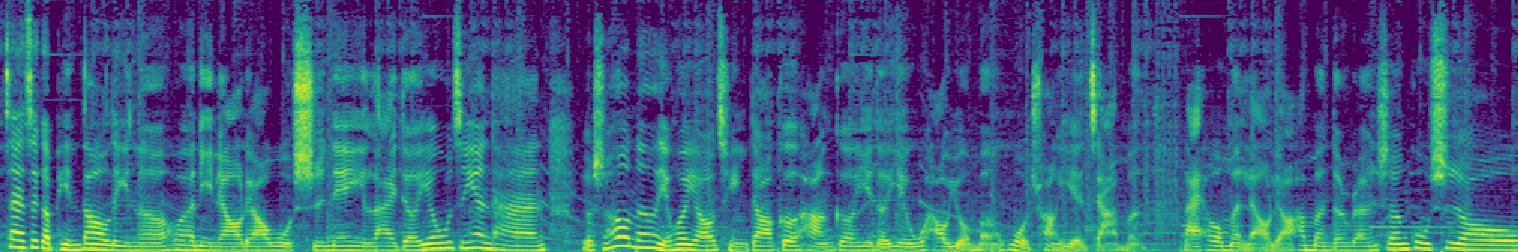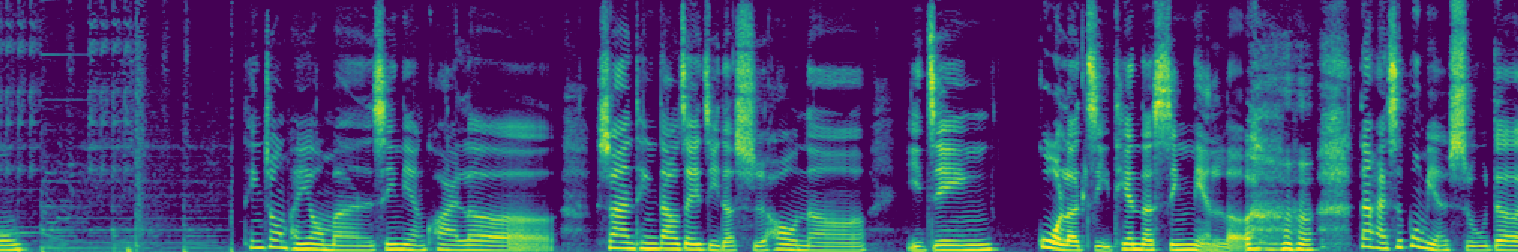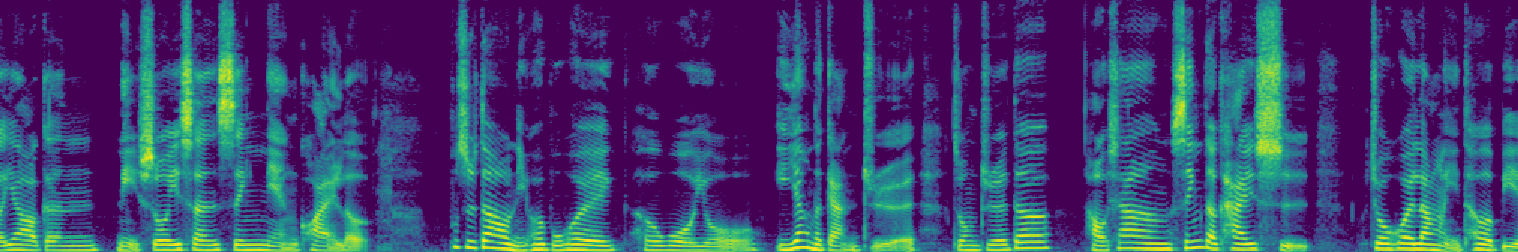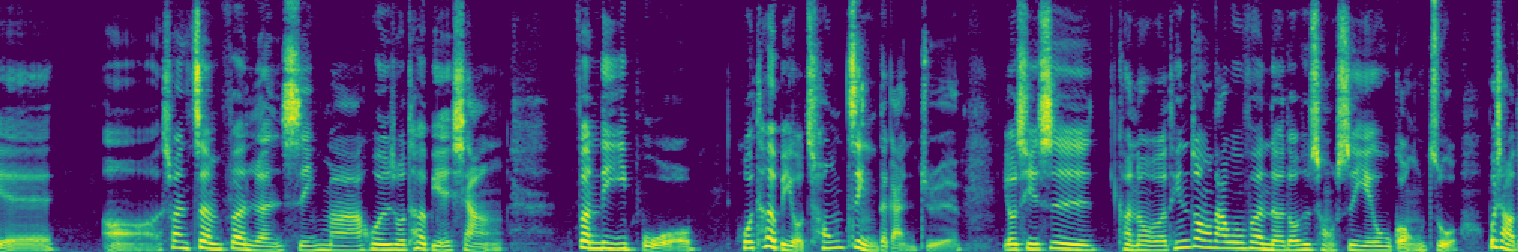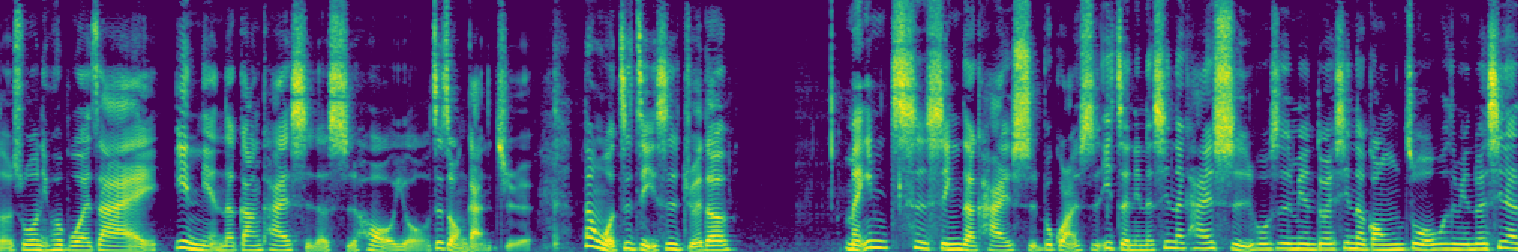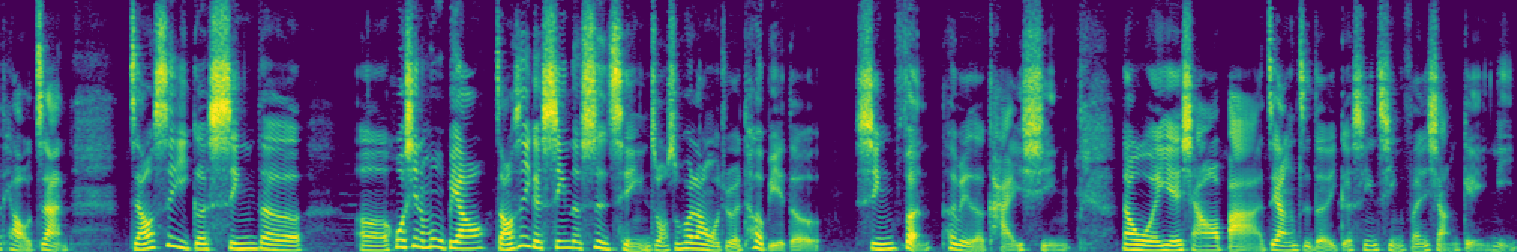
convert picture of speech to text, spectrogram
在这个频道里呢，会和你聊聊我十年以来的业务经验谈，有时候呢，也会邀请到各行各业的业务好友们或创业家们来和我们聊聊他们的人生故事哦。听众朋友们，新年快乐！虽然听到这一集的时候呢，已经过了几天的新年了，但还是不免俗的要跟你说一声新年快乐。不知道你会不会和我有一样的感觉，总觉得好像新的开始就会让你特别呃，算振奋人心吗？或者说特别想奋力一搏。或特别有冲劲的感觉，尤其是可能我的听众大部分的都是从事业务工作，不晓得说你会不会在一年的刚开始的时候有这种感觉？但我自己是觉得，每一次新的开始，不管是一整年的新的开始，或是面对新的工作，或是面对新的挑战，只要是一个新的呃或新的目标，只要是一个新的事情，总是会让我觉得特别的。兴奋，特别的开心。那我也想要把这样子的一个心情分享给你。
